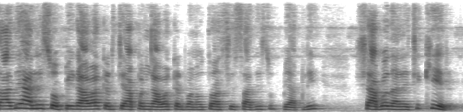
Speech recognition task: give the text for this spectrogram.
साधी आणि सोपी गावाकडची आपण गावाकडे बनवतो अशी साधी सोपी आपली साबुदाण्याची खीर.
